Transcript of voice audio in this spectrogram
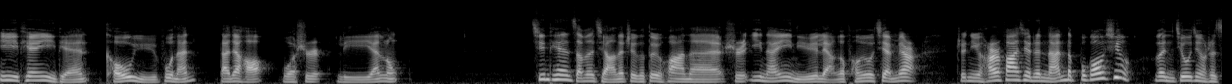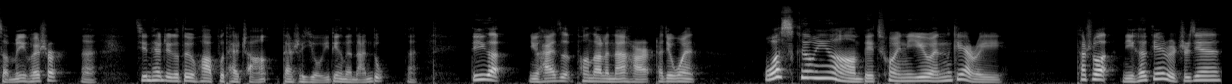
一天一点口语不难。大家好，我是李延龙。今天咱们讲的这个对话呢，是一男一女两个朋友见面，这女孩发现这男的不高兴，问究竟是怎么一回事儿。嗯，今天这个对话不太长，但是有一定的难度。嗯，第一个女孩子碰到了男孩，她就问：“What's going on between you and Gary？” 她说：“你和 Gary 之间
